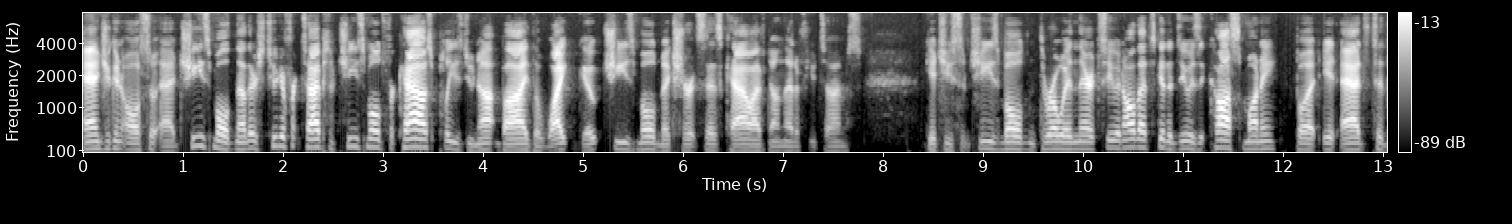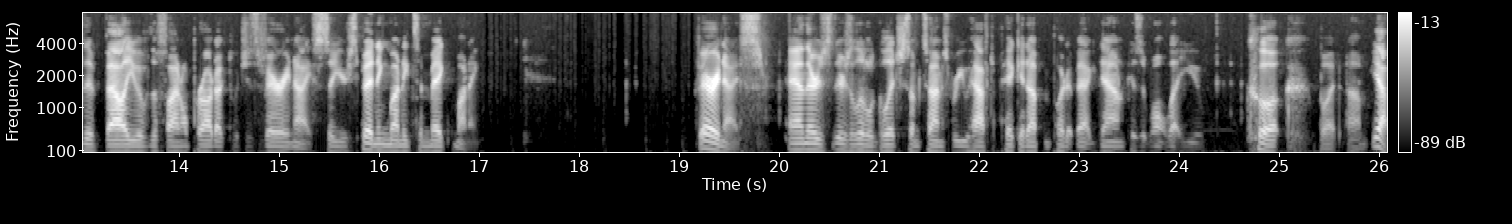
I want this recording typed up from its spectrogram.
and you can also add cheese mold. Now, there's two different types of cheese mold for cows. Please do not buy the white goat cheese mold. Make sure it says cow. I've done that a few times. Get you some cheese mold and throw in there too. And all that's going to do is it costs money, but it adds to the value of the final product, which is very nice. So you're spending money to make money. Very nice. And there's there's a little glitch sometimes where you have to pick it up and put it back down because it won't let you cook. But um, yeah.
